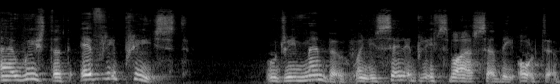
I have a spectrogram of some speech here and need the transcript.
I wish that every priest would remember when he celebrates Mass at the altar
